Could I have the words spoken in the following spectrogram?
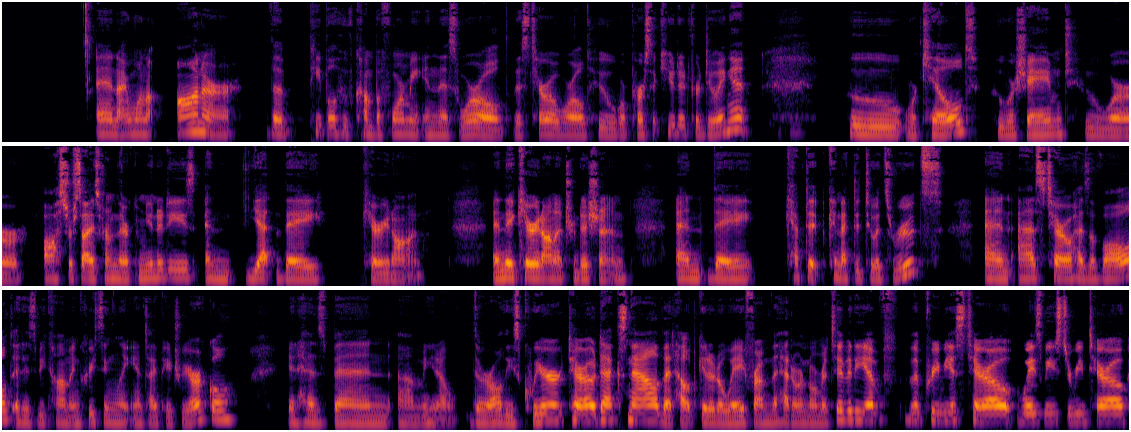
And I want to honor the people who've come before me in this world, this tarot world, who were persecuted for doing it, mm-hmm. who were killed, who were shamed, who were ostracized from their communities, and yet they carried on. And they carried on a tradition and they kept it connected to its roots. And as tarot has evolved, it has become increasingly anti patriarchal. It has been, um, you know, there are all these queer tarot decks now that help get it away from the heteronormativity of the previous tarot ways we used to read tarot.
